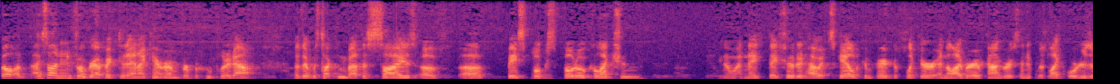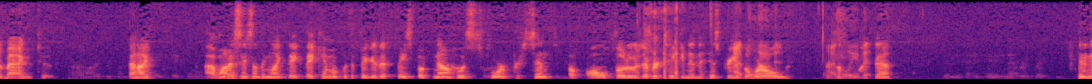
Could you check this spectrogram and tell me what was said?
Well, I saw an infographic today, and I can't remember who put it out, uh, that was talking about the size of uh, Facebook's photo collection. You know, and they, they showed it how it scaled compared to Flickr and the Library of Congress, and it was like orders of magnitude. and I, I want to say something like they, they came up with a figure that Facebook now hosts four percent of all photos ever taken in the history of the world, it. or I something believe like it. that. And,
